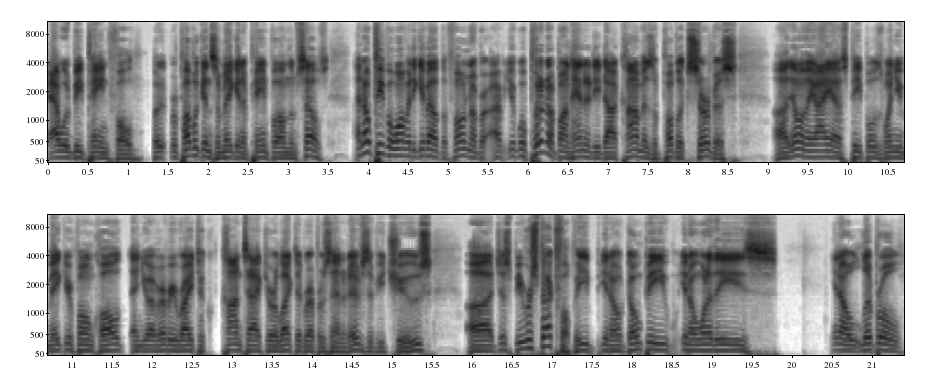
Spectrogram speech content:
That would be painful, but Republicans are making it painful on themselves. I know people want me to give out the phone number. I, we'll put it up on Hannity.com as a public service. Uh, the only thing I ask people is when you make your phone call, and you have every right to contact your elected representatives if you choose, uh, just be respectful. Be, you know, don't be, you know, one of these, you know, liberal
